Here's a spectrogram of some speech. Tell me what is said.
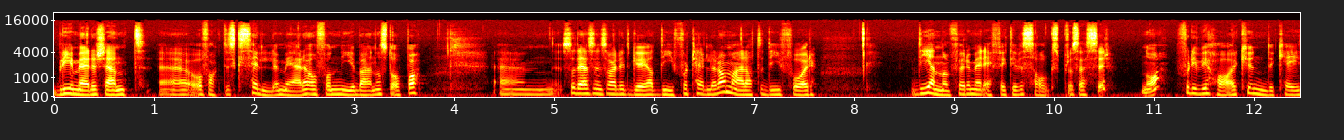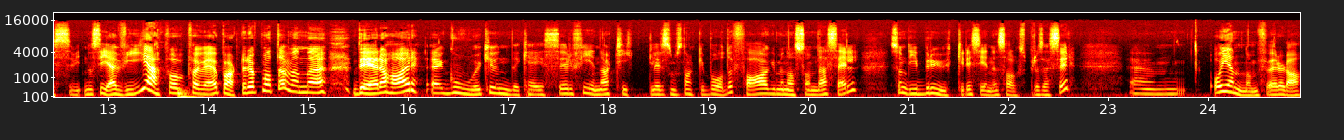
Bli mer kjent og faktisk selge mer og få nye bein å stå på. Så det jeg syns var litt gøy at de forteller om, er at de får de gjennomfører mer effektive salgsprosesser nå. Fordi vi har kundecase Nå sier jeg vi, jeg, for, på, vi er partnere, på en måte, men uh, dere har uh, gode kundecaser, fine artikler som snakker både fag, men også om deg selv, som de bruker i sine salgsprosesser. Um, og gjennomfører da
